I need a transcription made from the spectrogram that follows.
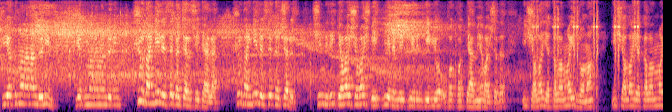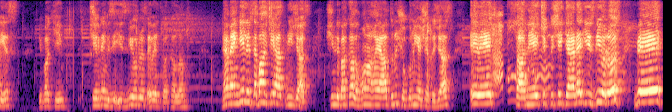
Şu yakından hemen döneyim. Şu yakından hemen döneyim. Şuradan gelirse kaçarız şekerler. Şuradan gelirse kaçarız. Şimdilik yavaş yavaş bekleyelim bekleyelim. Geliyor ufak ufak gelmeye başladı. İnşallah yakalanmayız ona. İnşallah yakalanmayız. Bir bakayım. Çevremizi izliyoruz. Evet bakalım. Hemen gelirse bahçeye atlayacağız. Şimdi bakalım ona hayatının şokunu yaşatacağız. Evet sahneye çıktı şekerler izliyoruz ve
